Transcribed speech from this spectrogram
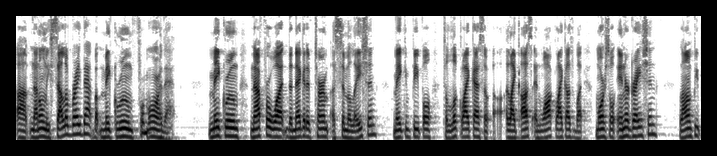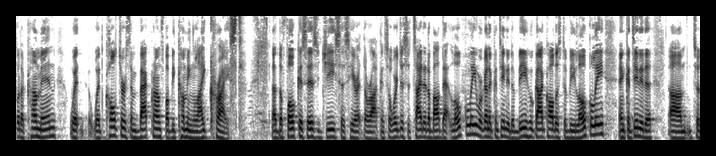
uh, not only celebrate that, but make room for more of that. Make room not for what the negative term assimilation, making people to look like us, uh, like us and walk like us, but more so integration, allowing people to come in with, with cultures and backgrounds, but becoming like Christ. That the focus is Jesus here at The Rock. And so we're just excited about that locally. We're going to continue to be who God called us to be locally and continue to, um, to,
